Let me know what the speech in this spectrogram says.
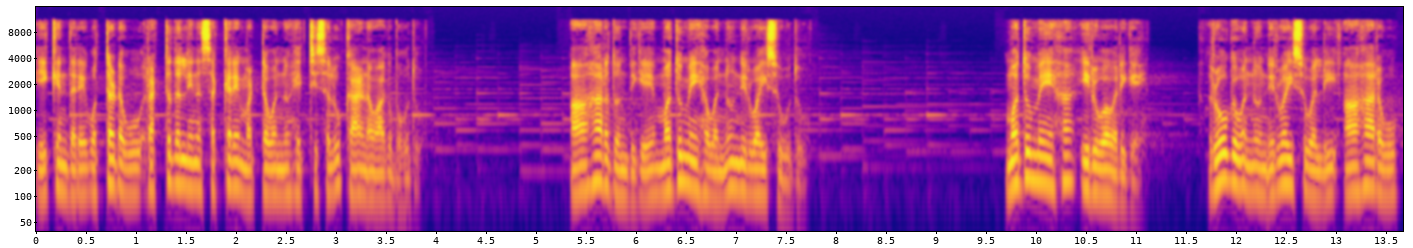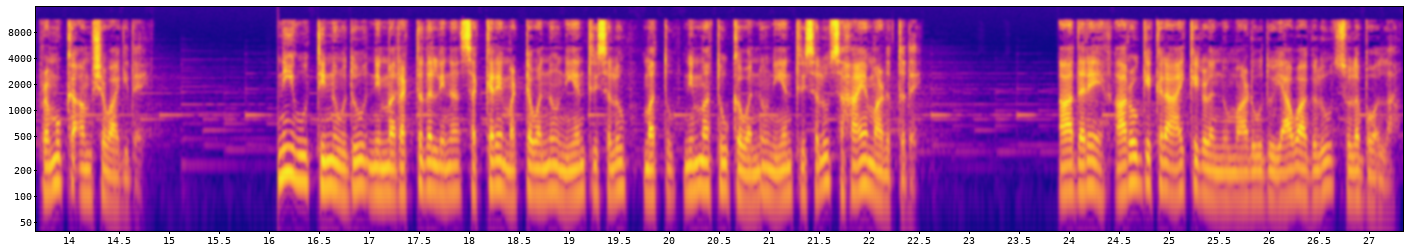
ಏಕೆಂದರೆ ಒತ್ತಡವು ರಕ್ತದಲ್ಲಿನ ಸಕ್ಕರೆ ಮಟ್ಟವನ್ನು ಹೆಚ್ಚಿಸಲು ಕಾರಣವಾಗಬಹುದು. ಆಹಾರದೊಂದಿಗೆ ಮಧುಮೇಹವನ್ನು ನಿರ್ವಹಿಸುವುದು. ಮಧುಮೇಹ ಇರುವವರಿಗೆ ರೋಗವನ್ನು ನಿರ್ವಹಿಸುವಲ್ಲಿ ಆಹಾರವು ಪ್ರಮುಖ ಅಂಶವಾಗಿದೆ. ನೀವು ತಿನ್ನುವುದು ನಿಮ್ಮ ರಕ್ತದಲ್ಲಿನ ಸಕ್ಕರೆ ಮಟ್ಟವನ್ನು ನಿಯಂತ್ರಿಸಲು ಮತ್ತು ನಿಮ್ಮ ತೂಕವನ್ನು ನಿಯಂತ್ರಿಸಲು ಸಹಾಯ ಮಾಡುತ್ತದೆ. ಆದರೆ ಆರೋಗ್ಯಕರ ಆಯ್ಕೆಗಳನ್ನು ಮಾಡುವುದು ಯಾವಾಗಲೂ ಸುಲಭವಲ್ಲ.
